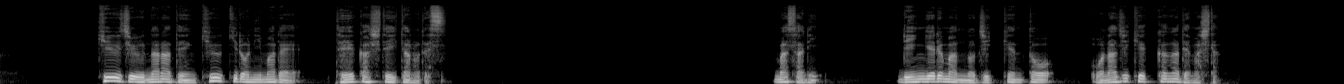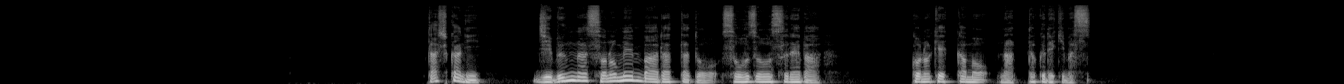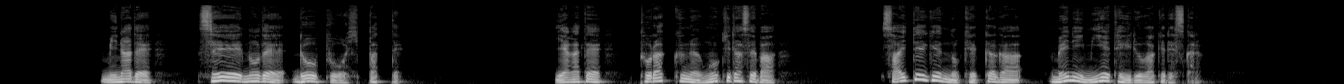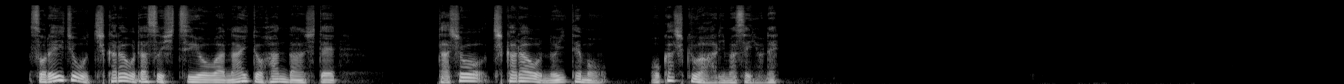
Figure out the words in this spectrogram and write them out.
97.9キロにまで低下していたのです。まさにリンゲルマンの実験と同じ結果が出ました。確かに自分がそのメンバーだったと想像すればこの結果も納得できます皆でせーのでロープを引っ張ってやがてトラックが動き出せば最低限の結果が目に見えているわけですからそれ以上力を出す必要はないと判断して多少力を抜いてもおかしくはありませんよね。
